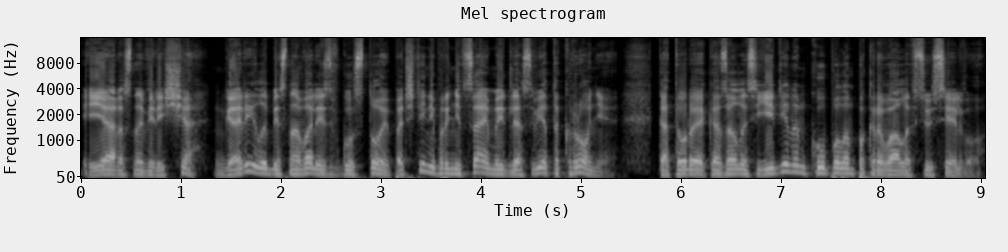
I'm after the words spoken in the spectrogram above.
Яростно вереща, гориллы бесновались в густой, почти непроницаемой для света кроне, которая, казалось, единым куполом покрывала всю сельву.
